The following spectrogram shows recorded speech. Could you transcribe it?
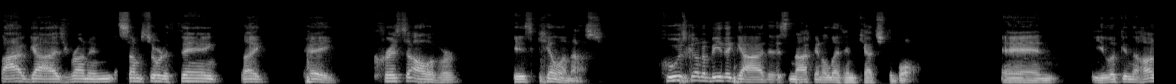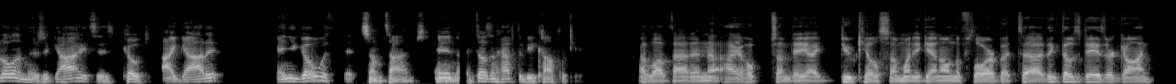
five guys running some sort of thing like hey chris oliver is killing us who's going to be the guy that's not going to let him catch the ball? And you look in the huddle and there's a guy that says, Coach, I got it. And you go with it sometimes. And it doesn't have to be complicated. I love that. And I hope someday I do kill someone again on the floor, but uh, I think those days are gone.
